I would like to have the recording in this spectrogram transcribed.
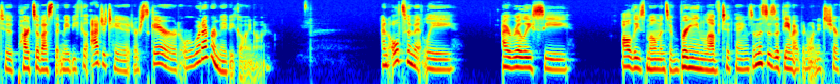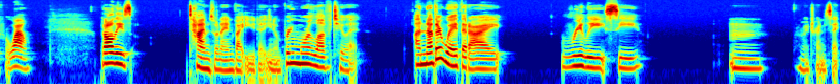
to parts of us that maybe feel agitated or scared or whatever may be going on? And ultimately, I really see all these moments of bringing love to things. And this is a theme I've been wanting to share for a while. But all these times when I invite you to, you know, bring more love to it. Another way that I really see, mm, what am I trying to say?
